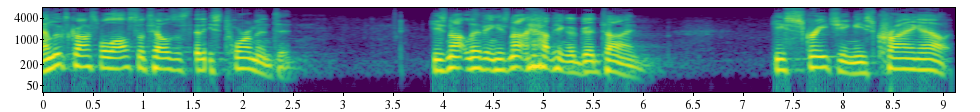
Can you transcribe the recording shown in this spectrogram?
And Luke's gospel also tells us that he's tormented. He's not living, he's not having a good time. He's screeching, he's crying out.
